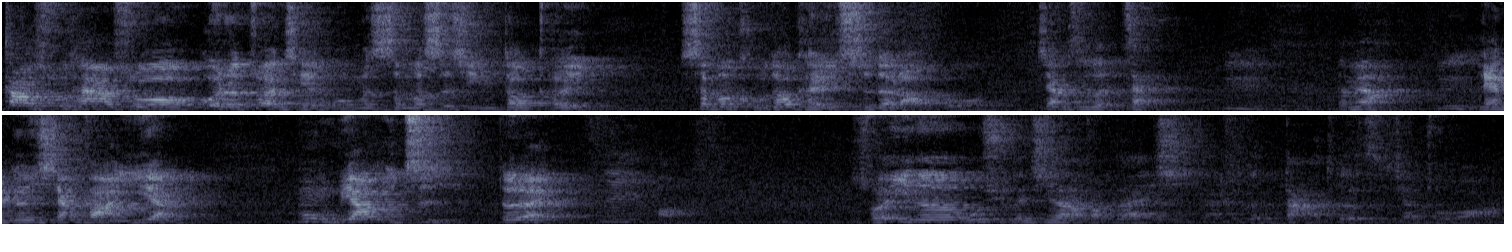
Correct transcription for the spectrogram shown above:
告诉他说，为了赚钱，我们什么事情都可以，什么苦都可以吃的老婆，这样是不是很赞？嗯。有没有？嗯。两个人想法一样，目标一致，对不对？嗯。好。所以呢，武曲跟七煞放在一起的一个大特质叫做啊，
